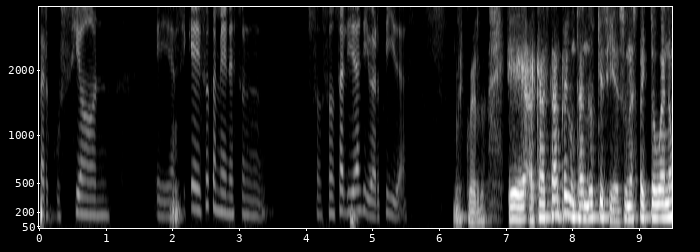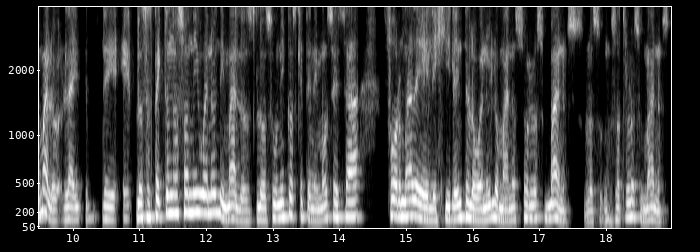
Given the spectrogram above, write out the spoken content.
percusión. Eh, así que eso también es un, son salidas divertidas. De. Eh, acá están preguntando que si es un aspecto bueno o malo. Eh, los aspectos no son ni buenos ni malos. Los únicos que tenemos esa forma de elegir entre lo bueno y lo malo son los humanos, los, nosotros los humanos.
